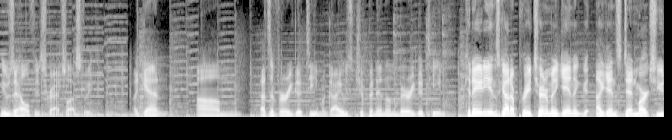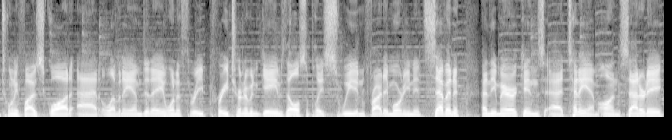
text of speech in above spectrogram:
He was a healthy scratch last week. Again, um, that's a very good team. A guy who's chipping in on a very good team. Canadians got a pre-tournament game against Denmark's U25 squad at 11 a.m. today. One of three pre-tournament games. They'll also play Sweden Friday morning at 7, and the Americans at 10 a.m. on Saturday.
